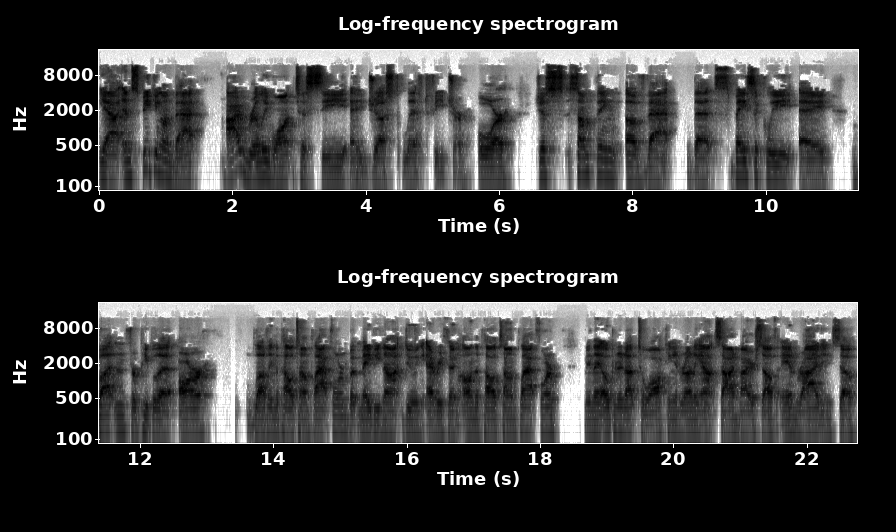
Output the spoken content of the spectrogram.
Yeah, and speaking on that, I really want to see a just lift feature or just something of that that's basically a button for people that are loving the Peloton platform but maybe not doing everything on the Peloton platform mean, they open it up to walking and running outside by yourself and riding. So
